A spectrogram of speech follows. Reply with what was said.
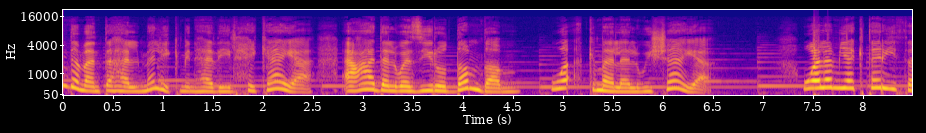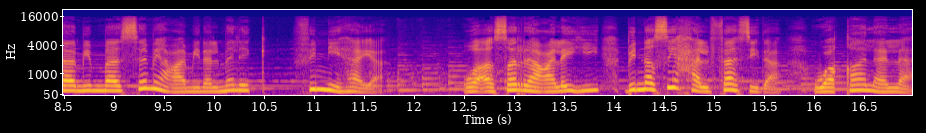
وعندما انتهى الملك من هذه الحكاية أعاد الوزير الضمضم وأكمل الوشاية. ولم يكترث مما سمع من الملك في النهاية. وأصر عليه بالنصيحة الفاسدة وقال له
